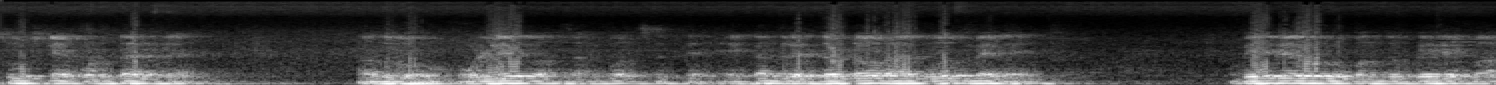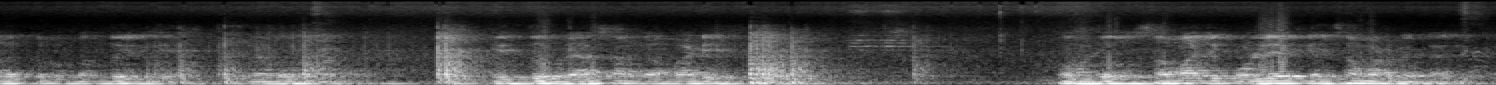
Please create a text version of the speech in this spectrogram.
ಸೂಚನೆ ಕೊಡ್ತಾ ಇದ್ದಾರೆ. ಅದು ಒಳ್ಳೆಯದು ಅಂತ ನನಗೂ ಅನಿಸುತ್ತೆ. ಯಾಕಂದ್ರೆ ದೊಡ್ಡವರಾಗಿ ಹೋದ್ಮೇಲೆ ಬೇರೆಯವರು ಬಂದು, ಬೇರೆ ಬಾಲಕರು ಬಂದು ಇಲ್ಲಿ ಇದ್ದು ವ್ಯಾಸಂಗ ಮಾಡಿ ಒಂದು ಸಮಾಜಕ್ಕೆ ಒಳ್ಳೆಯ ಕೆಲಸ ಮಾಡಬೇಕಾಗಿತ್ತು.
